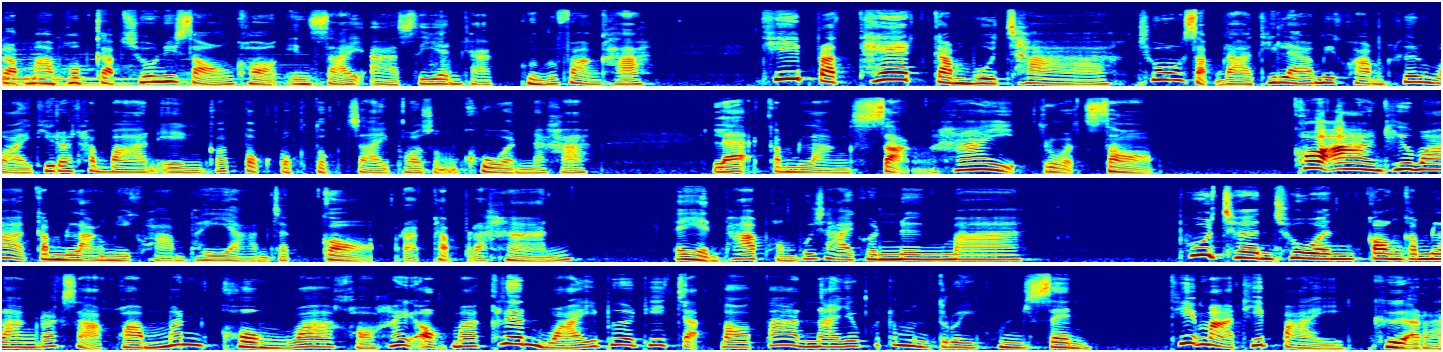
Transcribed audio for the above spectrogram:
กลับมาพบกับช่วงที่ 2 ของ Inside ASEAN ค่ะ คุณผู้ฟังคะ ที่ประเทศกัมพูชาช่วงสัปดาห์ที่แล้วมีความเคลื่อนไหวที่รัฐบาลเองก็ตกอกตกใจพอสมควรนะคะ และกำลังสั่งให้ตรวจสอบ ข้ออ้างที่ว่ากำลังมีความพยายามจะก่อรัฐประหาร ได้เห็นภาพของผู้ชายคนหนึ่งมา พูดเชิญชวนกองกำลังรักษาความมั่นคงว่าขอให้ออกมาเคลื่อนไหวเพื่อที่จะต่อต้านนายกรัฐมนตรีฮุนเซนที่มาที่ไปคืออะไร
